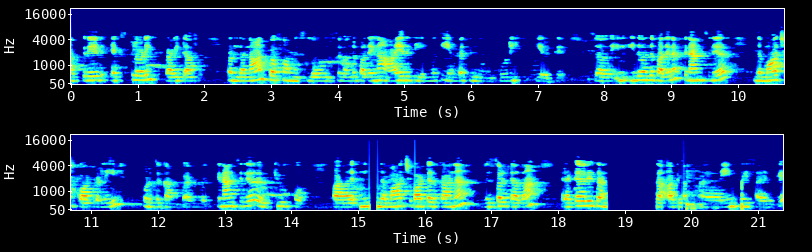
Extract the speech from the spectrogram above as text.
upgrade excluding write off from the non performance loans வந்து பார்த்தீங்கன்னா ஆயிரத்தி எண்ணூற்றி எண்பத்தி மூணு கோடி இருக்கு. ஸோ இது வந்து பார்த்தீங்கன்னா ஃபினான்சியல் இந்த மார்ச் குவார்டர்லேயே கொடுத்துருக்காங்க ஃபினான்சியல் இயர் கியூ ஃபோர் இந்த மார்ச் குவார்ட்டருக்கான ரிசல்ட்டாக தான் ரெக்கவரிஸ் அண்ட் இன்க்ரீஸ் ஆயிருக்கு.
